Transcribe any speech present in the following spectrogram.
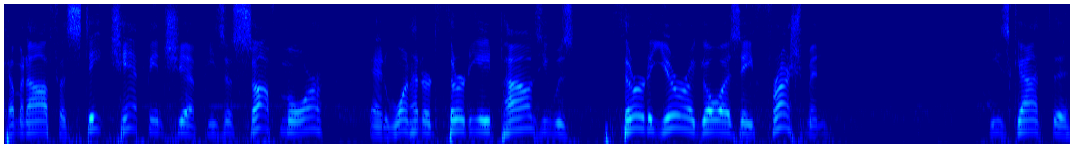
Coming off a state championship. He's a sophomore at 138 pounds. He was third a year ago as a freshman. He's got the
